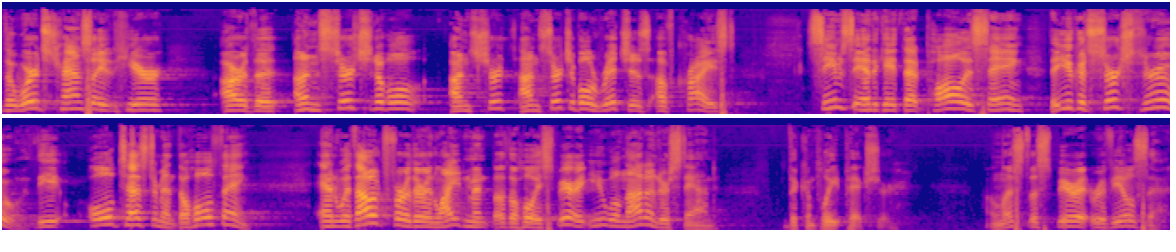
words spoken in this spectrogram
the words translated here are the unsearchable, unsearchable riches of Christ. Seems to indicate that Paul is saying that you could search through the Old Testament, the whole thing, and without further enlightenment of the Holy Spirit, you will not understand the complete picture unless the Spirit reveals that.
